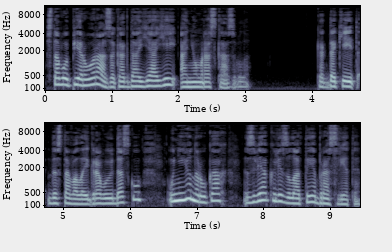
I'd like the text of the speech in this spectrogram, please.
с того первого раза, когда я ей о нем рассказывала. Когда Кейт доставала игровую доску, у нее на руках звякали золотые браслеты.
